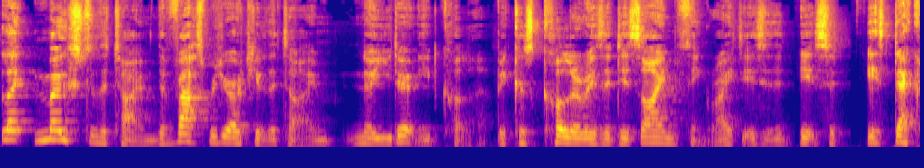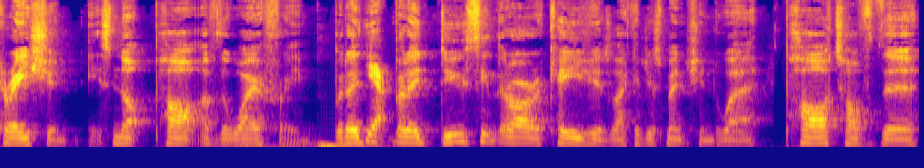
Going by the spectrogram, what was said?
like most of the time the vast majority of the time no you don't need color because color is a design thing right it's a, it's a, it's decoration it's not part of the wireframe but i Yeah. but i do think there are occasions like i just mentioned where part of the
